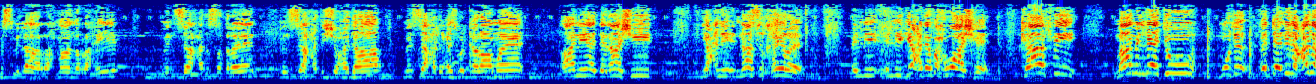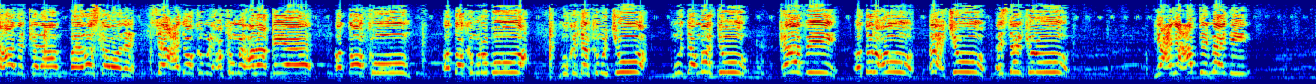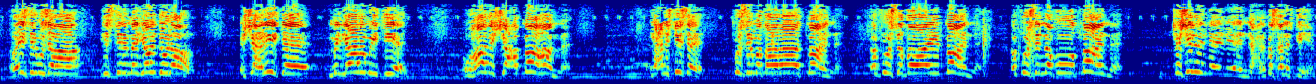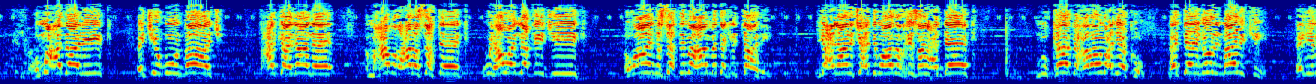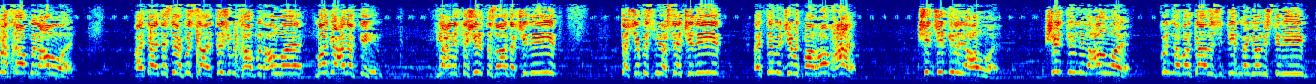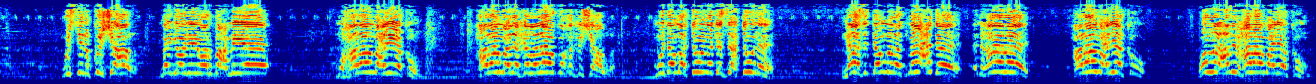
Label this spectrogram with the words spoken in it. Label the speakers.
Speaker 1: بسم الله الرحمن الرحيم. من ساحة الصدرين من ساحة الشهداء من ساحة العز والكرامة. أنا أدناشد يعني الناس الخيرة اللي اللي قاعدة بحواشها. كافي ما مليتوا الدليل على هذا الكلام فيروس كورونا. ساعدوكم الحكومة العراقية. أعطوكم أعطوكم ربوع. مو كتلكم الجوع مو دمرتوا. كافي. يعني عبد المهدي رئيس الوزراء يستلم مليون دولار. شهريته مليار ومئتين. وهذا الشعب ما همه يعني إيش تسال فلوس المطارات ما هن. فلوس الضرائب ما هن. فلوس النفوط ما هن. شو اللي, إحنا بس خلينا نفتهم. ومع ذلك تجيبون باج. حق هنا محافظ على صحتك والهواء النقي يجيك وأنا صحتي ما هامتك للتالي يعني أنا عندي هذا رخيص أنا عندك مكافي حرام عليكم انت نور المالكي اللي ما تخاف من الله انت أسألك بس سؤال أنت بتخاف من الله؟ ما قاعد أفتهم يعني أنت شنو اتصالاتك كذيب؟ تحكي باسمي حسين كذيب؟ أنت من جبت مال ربحة؟ شو تقول لي لله؟ شو تقول لله؟ كنا بركاذ 60 مليون استليم واستلم كل شهر مليونين و400 مو حرام عليكم. حرام عليك الله لا يوفقك إن شاء الله. مو دمرتونا دزحتونا. ناس تدمرت ما عدا انهارت. حرام عليكم. والله العظيم حرام عليكم.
